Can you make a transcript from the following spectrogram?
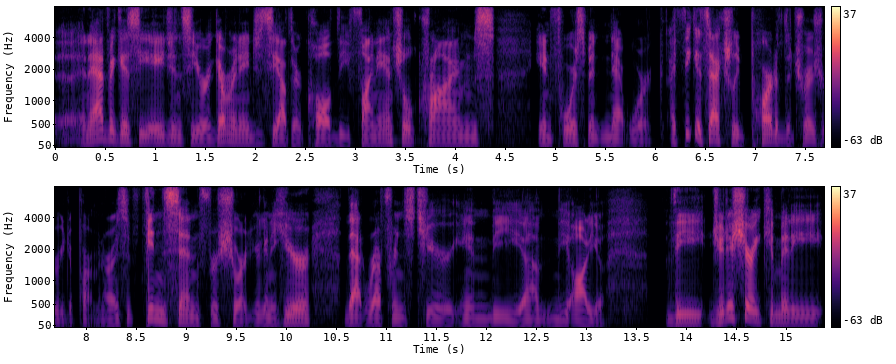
an advocacy agency or a government agency out there called the Financial Crimes Enforcement Network. I think it's actually part of the Treasury Department, or right? It's FinCEN for short. You're going to hear that referenced here in the um, in the audio. The Judiciary Committee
